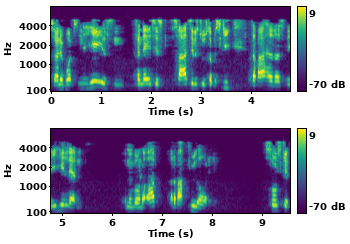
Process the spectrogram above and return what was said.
Så jeg løb rundt sådan helt sådan fanatisk. Det svarer til, hvis du står på ski, der bare havde været sne hele natten. Og man vågner op, og der var pud over det hele. Solskin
